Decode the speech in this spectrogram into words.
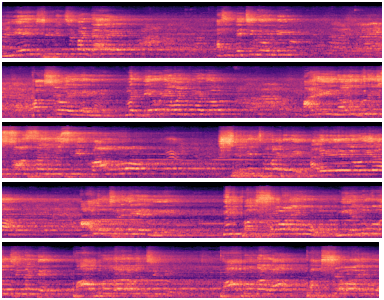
ఏం క్షమించబడ్డాయి అసలు తెచ్చింది ఎవరిని? పక్షవారి కలిగిన మరి దేవుడు ఏమంటున్నాడు? అరే నలుగురు విశ్వాసాలు చూసి నీ పాపం క్షమించబడ్డది. అరే ఆలోచన చేయండి. ఈ పక్షవాయువు ఎందుకు వచ్చిందంటే పాపం ద్వారా వచ్చింది. పాపం ద్వారా పక్షవాయువు.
